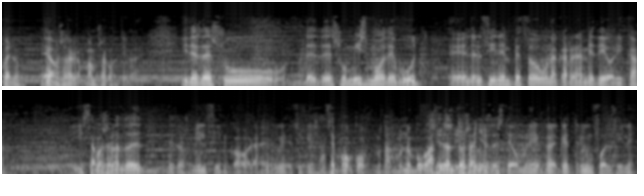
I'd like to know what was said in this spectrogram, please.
bueno, eh, vamos, a, vamos a continuar. Y desde su, desde su mismo debut en el cine empezó una carrera meteórica. Y estamos hablando de, de 2005 ahora, ¿eh? que, decir que es hace poco, no, tampoco- no poco hace Sí, tantos sí, años de este hombre ¿eh? con el que triunfó en cine.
